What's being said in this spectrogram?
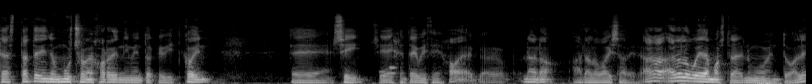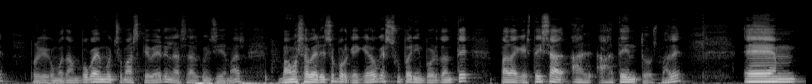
está, teniendo mucho mejor rendimiento que Bitcoin. Eh, sí, sí, hay gente que me dice, joder, no, no, ahora lo vais a ver. Ahora, lo voy a mostrar en un momento, ¿vale? Porque como tampoco hay mucho más que ver en las altcoins y demás, vamos a ver eso porque creo que es súper importante para que estéis atentos, ¿vale? Em,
